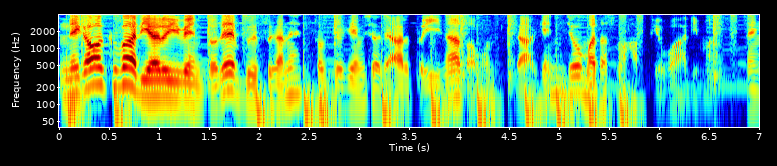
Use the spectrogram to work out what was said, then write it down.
願わくばリアルイベントでブースがね、東京ゲームショウであるといいなとは思うんですが、現状まだその発表はありません。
